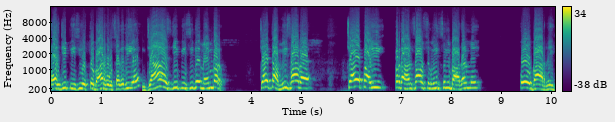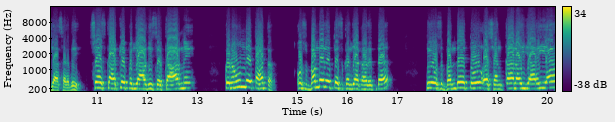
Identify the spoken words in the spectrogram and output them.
ਐਸਜੀਪੀਸੀ ਉਸ ਤੋਂ ਬਾਹਰ ਹੋ ਸਕਦੀ ਹੈ ਜਾਂ ਐਸਜੀਪੀਸੀ ਦੇ ਮੈਂਬਰ, ਚਾਹੇ ਧਾਮੀ ਸਾਹਿਬ ਹੈ, ਚਾਹੇ ਭਾਈ ਪ੍ਰਧਾਨ ਸਾਹਿਬ ਸੁਖਬੀਰ ਸਿੰਘ ਬਾਦਲ ਨੇ, ਉਹ ਬਾਹਰ ਨਹੀਂ ਜਾ ਸਕਦੇ। ਸੋ ਇਸ ਕਰਕੇ ਪੰਜਾਬ ਦੀ ਸਰਕਾਰ ਨੇ ਕਾਨੂੰਨ ਦੇ ਤਹਿਤ ਉਸ ਬੰਦੇ ਦੇ ਉੱਤੇ ਸਕੰਜਾ ਕਰ ਦਿੱਤਾ ਤੇ ਉਸ ਬੰਦੇ ਤੋਂ ਅਸ਼ੰਕਾ ਲਾਈ ਜਾ ਰਹੀ ਹੈ।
